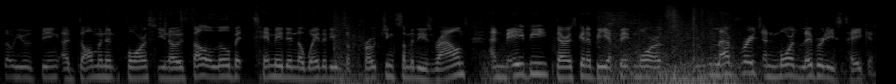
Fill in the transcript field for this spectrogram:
as though he was being a dominant force. You know, he felt a little bit timid in the way that he was approaching some of these rounds, and maybe there is going to be a bit more leverage and more liberties taken.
